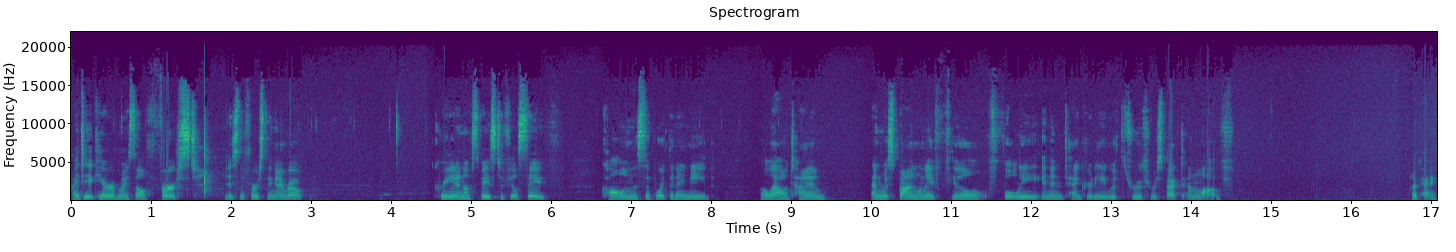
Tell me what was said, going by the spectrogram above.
I take care of myself first, is the first thing I wrote. Create enough space to feel safe, call in the support that I need, allow time, and respond when I feel fully in integrity with truth, respect, and love. Okay,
